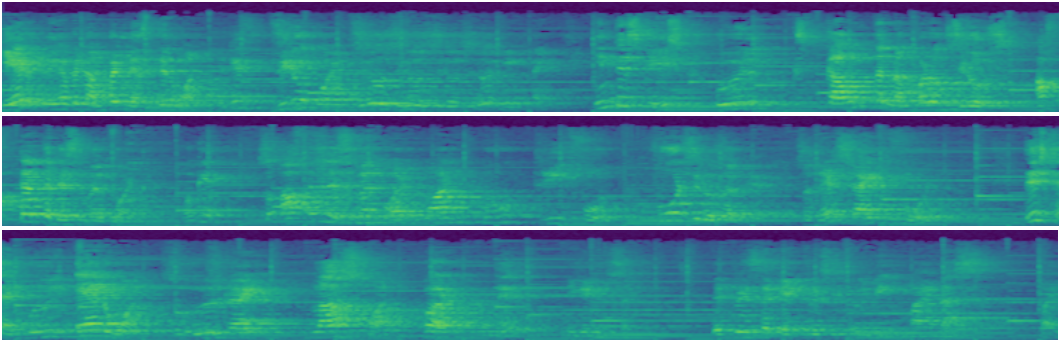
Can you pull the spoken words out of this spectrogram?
here we have a number less than 1, that is 0.000089. In this case, we will count the number of zeros after the decimal point. Okay, so after the decimal point, 1, 2, 3, 4. 4 zeros are there. So let's write 4. This time we will add 1. So we will write plus 1 but with a negative sign. That means the characteristic will be minus 5.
